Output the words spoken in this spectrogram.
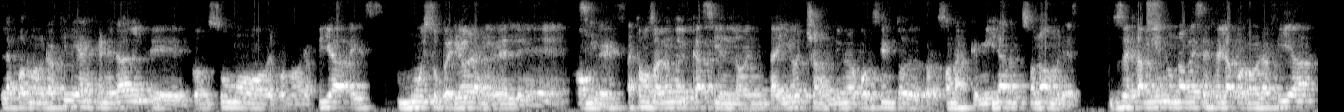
la pornografía en general, eh, el consumo de pornografía es muy superior a nivel de hombres. Estamos hablando de casi el 98-99% de personas que miran son hombres. Entonces también uno a veces ve la pornografía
